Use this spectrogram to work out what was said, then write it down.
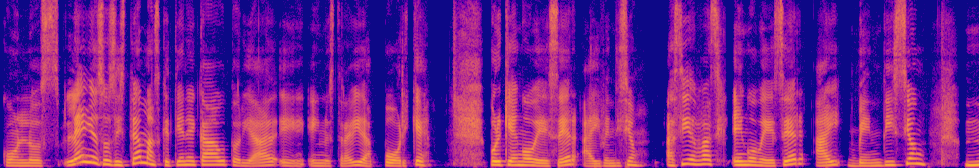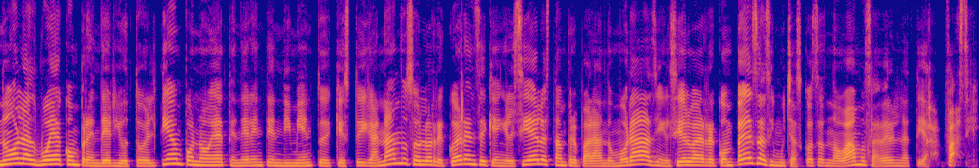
con los leyes o sistemas que tiene cada autoridad en, en nuestra vida. ¿Por qué? Porque en obedecer hay bendición. Así es fácil. En obedecer hay bendición. No las voy a comprender yo todo el tiempo, no voy a tener entendimiento de que estoy ganando. Solo recuérdense que en el cielo están preparando moradas y en el cielo hay recompensas y muchas cosas no vamos a ver en la tierra. Fácil.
